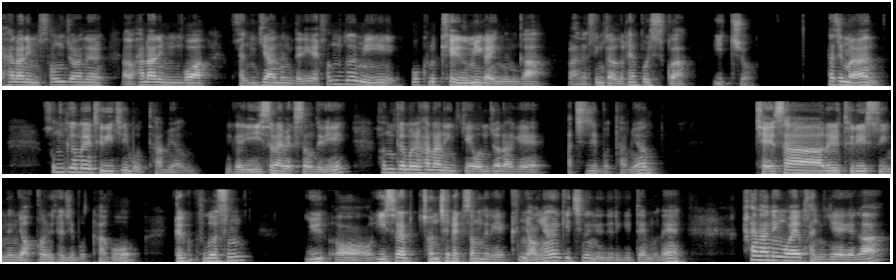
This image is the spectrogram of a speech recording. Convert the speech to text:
하나님 성전을 어, 하나님과 관계하는 데에 헌금이 뭐 그렇게 의미가 있는가? 라는 생각을 해볼 수가 있죠. 하지만 헌금을 드리지 못하면, 그러니까 이 이스라엘 백성들이 헌금을 하나님께 온전하게 바치지 못하면 제사를 드릴 수 있는 여건이 되지 못하고 결국 그것은 유, 어, 이스라엘 전체 백성들에게 큰 영향을 끼치는 일들이기 때문에 하나님과의 관계가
